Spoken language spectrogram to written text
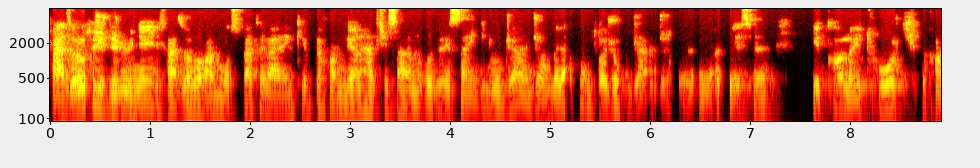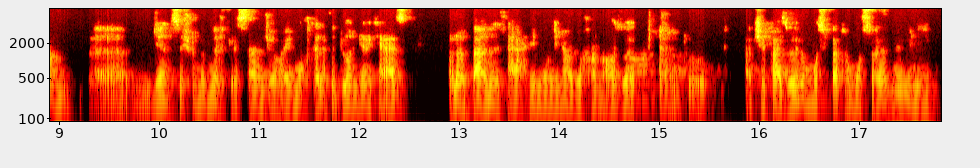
فضا رو تو چجوری می‌بینی؟ یعنی فضا واقعا مثبته برای اینکه بخوام بیان همچین سرمایه‌گذاری سنگینی اونجا انجام بدن مونتاژ اونجا انجام بدن و به اسم یک کالای ترک بخوام جنسشون رو بفرستن جاهای مختلف دنیا که از حالا بند تحریم و اینها بخوان آزاد بشن تو همچین فضایی رو مثبت و مساعد می‌بینی؟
